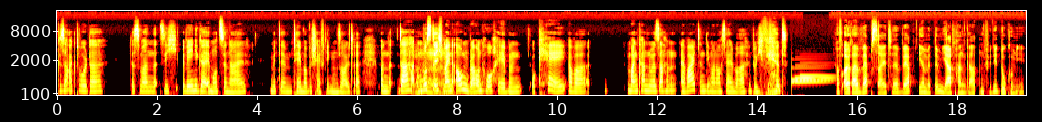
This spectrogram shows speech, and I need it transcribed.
gesagt wurde, dass man sich weniger emotional mit dem Thema beschäftigen sollte. Und da Mm. musste ich meine Augenbrauen hochheben. Okay, aber man kann nur Sachen erwarten, die man auch selber durchführt. Auf eurer Webseite werbt ihr mit dem Japan-Garten für die Dokumi.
